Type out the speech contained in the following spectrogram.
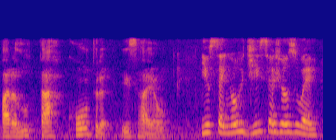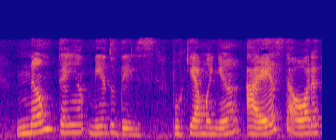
para lutar contra Israel. E o Senhor disse a Josué: Não tenha medo deles, porque amanhã, a esta hora,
